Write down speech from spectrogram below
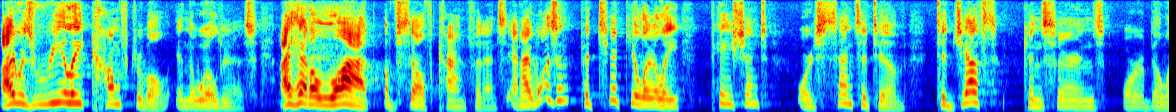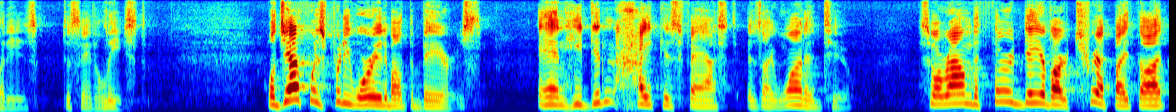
I was really comfortable in the wilderness. I had a lot of self confidence, and I wasn't particularly patient or sensitive to Jeff's concerns or abilities, to say the least. Well, Jeff was pretty worried about the bears, and he didn't hike as fast as I wanted to. So, around the third day of our trip, I thought,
